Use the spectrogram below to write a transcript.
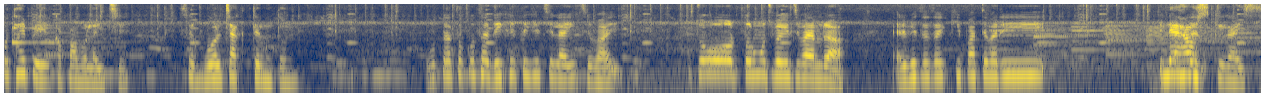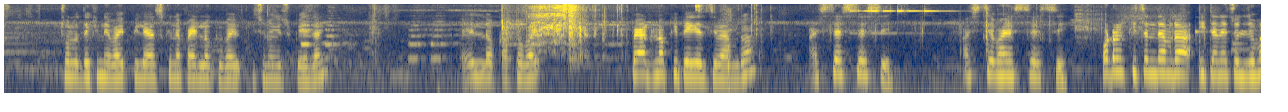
কোথায় পেয়ে পাবো লাগছে? সে গোল চাকতের মতন। ওটা তো কোথায় দেখে দেখেছি লাগছে ভাই। তো তরমুজ পেয়ে গেছি ভাই আমরা। এর ভিতরে কি পাতে পারি? প্লে হাউস কি গাইস চলো দেখে নে ভাই প্লেয়ার্স কিনা প্যাডলকি ভাই কিছু না কিছু পেয়ে যাই এই লোক কাটো ভাই প্যাডলকি পেয়ে গেছি ভাই আমরা। আসছে আসছে আসছে। আসছে ভাই আসছে আসছে। ফটোর কিচেন দিয়ে আমরা ইটানে চলে যাব।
